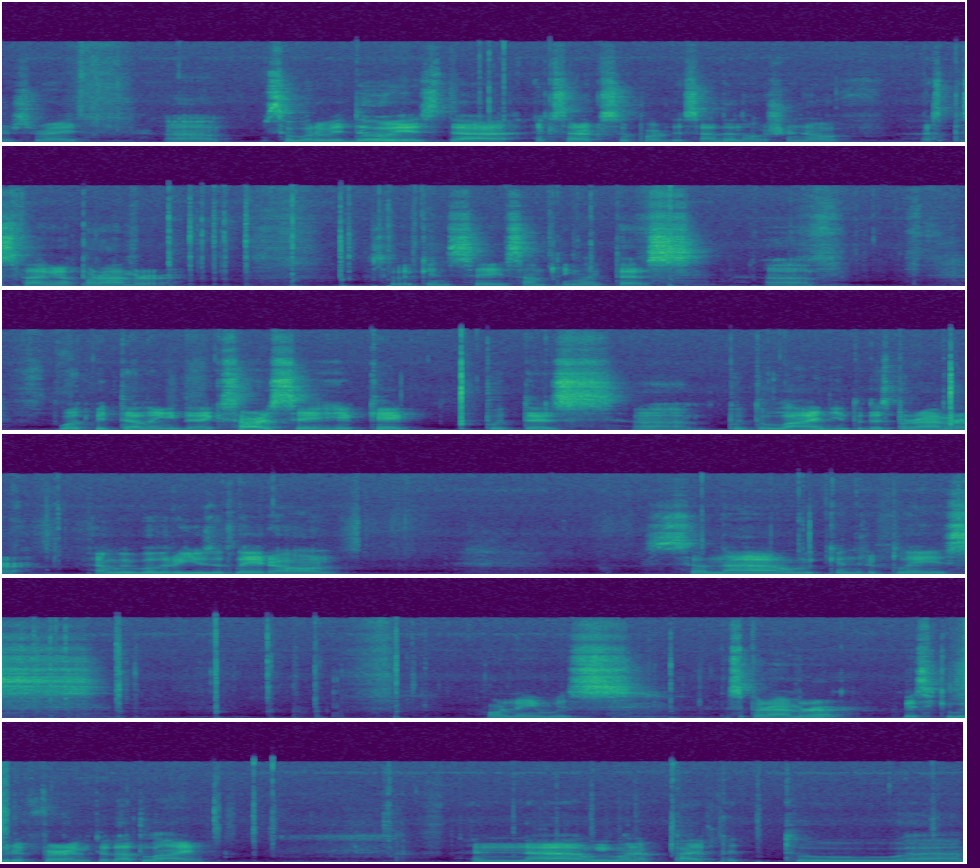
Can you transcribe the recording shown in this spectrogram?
pictures, right? Uh, so what we do is the Xargs support this other notion of uh, specifying a parameter. So we can say something like this. Uh, what we're telling the Xargs say, hey, okay, put this, um, put the line into this parameter, and we will reuse it later on. So now we can replace our name with this parameter, basically referring to that line. And now we want to pipe it to uh,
